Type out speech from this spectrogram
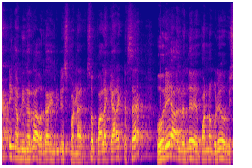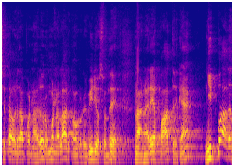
ஆக்டிங் அப்படிங்கிறத அவர் தான் இன்ட்ரடியூஸ் பண்ணார். ஸோ பல கேரக்டர்ஸை ஒரே ஆள் வந்து பண்ணக்கூடிய ஒரு விஷயத்த அவர் தான் பண்ணார். ரொம்ப நல்லாயிருக்கும் அவரோட வீடியோஸ் வந்து நான் நிறைய பார்த்துருக்கேன். இப்போ அதை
